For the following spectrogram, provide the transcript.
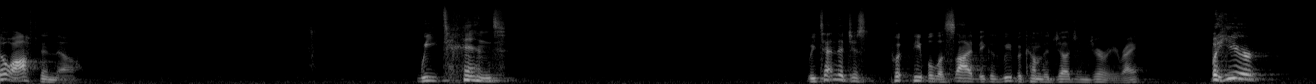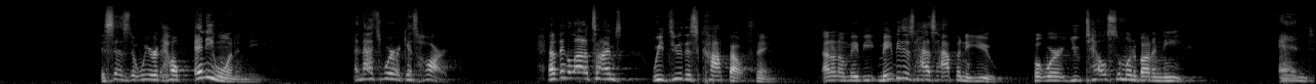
So often, though, we tend we tend to just put people aside because we become the judge and jury, right? But here, it says that we are to help anyone in need. And that's where it gets hard. And I think a lot of times we do this cop out thing. I don't know, maybe, maybe this has happened to you, but where you tell someone about a need and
